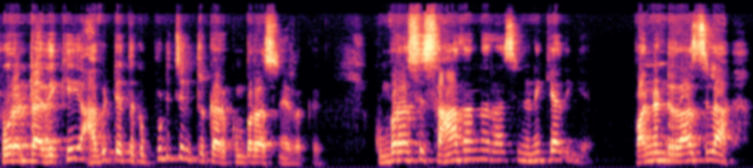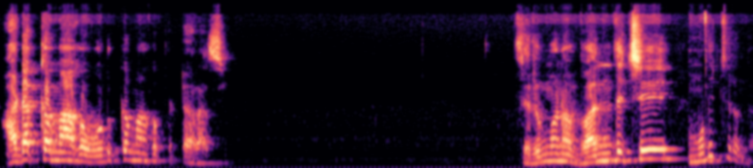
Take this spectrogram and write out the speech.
பூரட்டாதிக்கு அவிட்டத்துக்கு பிடிச்சிக்கிட்டு இருக்காரு கும்பராசி நேருக்கு கும்பராசி சாதாரண ராசி நினைக்காதீங்க. பன்னெண்டு ராசியில் அடக்கமாக ஒடுக்கமாகப்பட்ட ராசி. திருமணம் வந்துச்சு முடிச்சிருங்க.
